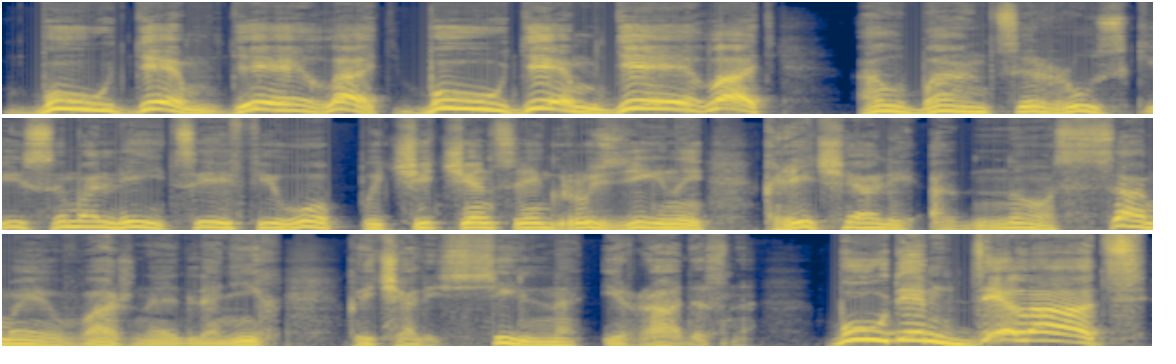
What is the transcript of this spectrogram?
«Будем делать! Будем делать!» Албанцы, русские, сомалийцы, эфиопы, чеченцы и грузины кричали одно, самое важное для них, кричали сильно и радостно. «Будем делать!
